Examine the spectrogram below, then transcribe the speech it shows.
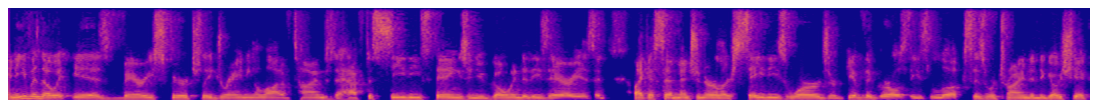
And even though it is very spiritually draining a lot of times to have to see these things and you go into these areas and, like I said, mentioned earlier, say these words or give the girls these looks as we're trying to negotiate.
